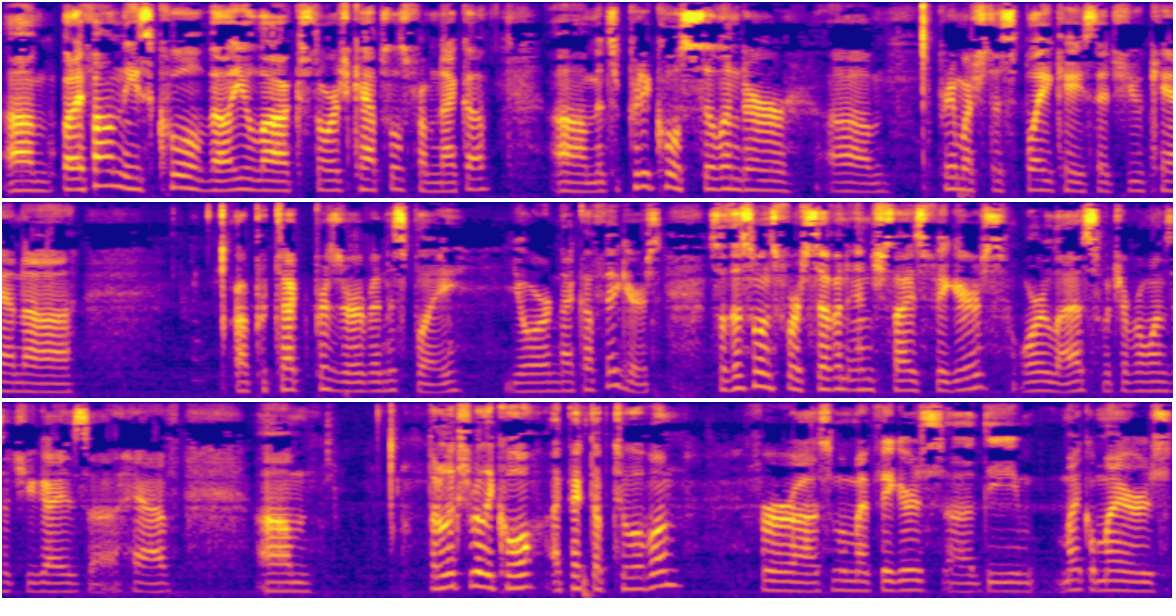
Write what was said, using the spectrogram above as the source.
Um, but I found these cool Value Lock storage capsules from NECA. Um, it's a pretty cool cylinder, um, pretty much display case that you can uh, uh protect, preserve, and display your NECA figures. So this one's for 7 inch size figures or less, whichever ones that you guys uh, have. But it looks really cool. I picked up two of them for uh, some of my figures. Uh, the Michael Myers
